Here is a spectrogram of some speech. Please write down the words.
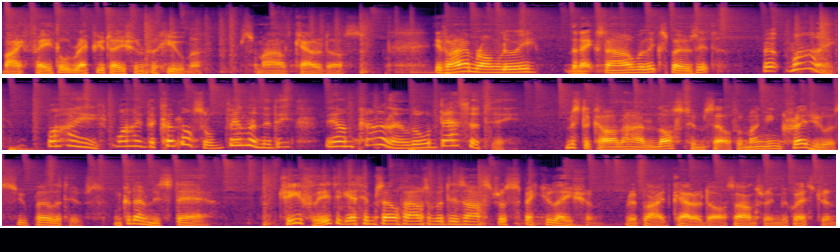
"My fatal reputation for humour," smiled Carrados. "If I am wrong, Louis, the next hour will expose it." "But why why why the colossal villainy, the, the unparalleled audacity!" Mr. Carlyle lost himself among incredulous superlatives and could only stare. "Chiefly to get himself out of a disastrous speculation," replied Carrados, answering the question.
